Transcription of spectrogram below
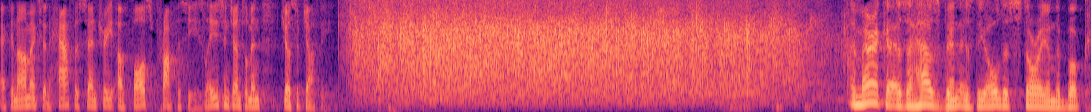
Economics, and Half a Century of False Prophecies. Ladies and gentlemen, Joseph Joffe. America as a has been is the oldest story in the book.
